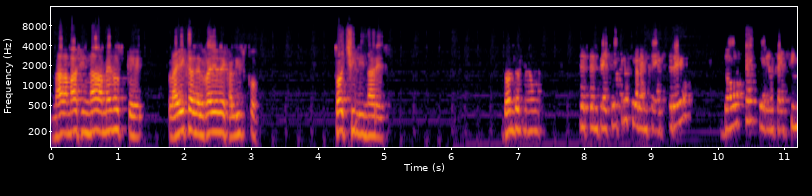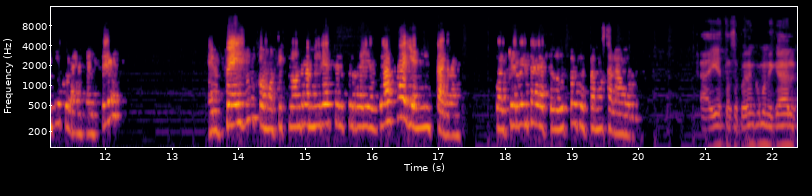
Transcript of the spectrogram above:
nada más y nada menos que la hija del rey de Jalisco, Sochi Linares. ¿Dónde me 7443 12 45 46 en Facebook como Ciclón Ramírez El Reyes Gaza y en Instagram. Cualquier venta de productos estamos a la orden. Ahí está, se pueden comunicar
